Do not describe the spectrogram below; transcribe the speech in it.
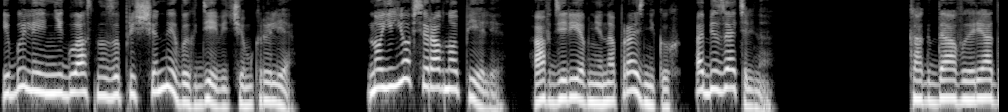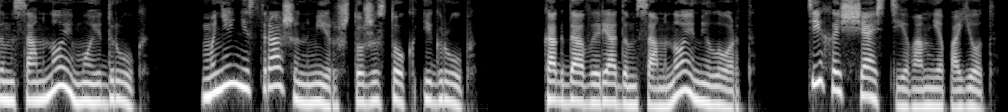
и были негласно запрещены в их девичьем крыле. Но ее все равно пели, а в деревне на праздниках обязательно. «Когда вы рядом со мной, мой друг, мне не страшен мир, что жесток и груб. Когда вы рядом со мной, милорд, тихо счастье во мне поет.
